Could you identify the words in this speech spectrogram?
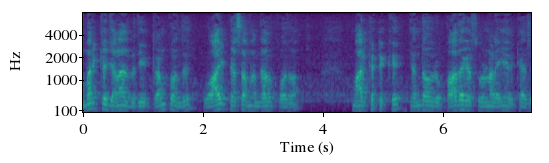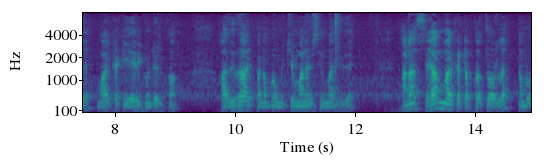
அமெரிக்க ஜனாதிபதி ட்ரம்ப் வந்து வாய் பேசாமல் இருந்தால் போதும். மார்க்கெட்டுக்கு எந்த ஒரு பாதக சூழ்நிலையும் இருக்காது. மார்க்கெட்டு ஏறிக்கொண்டு இருக்கும் அதுதான் இப்போ ரொம்ப முக்கியமான விஷயமா இருக்குது. ஆனால் ஷேர் மார்க்கெட்டை பொறுத்தவரையில் நம்ம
